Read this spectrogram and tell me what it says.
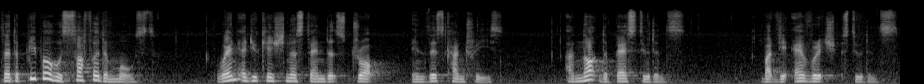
that the people who suffer the most when educational standards drop in these countries are not the best students, but the average students.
